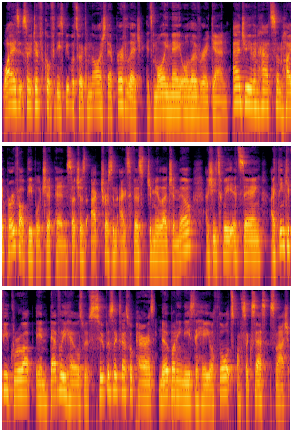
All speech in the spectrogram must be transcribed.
Why is it so difficult for these people to acknowledge their privilege? It's Molly-Mae all over again. And you even had some high profile people chip in, such as actress and activist Jameela Jamil, and she tweeted saying, I think if you grew up in Beverly Hills with super successful parents, nobody needs to hear your thoughts on success slash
